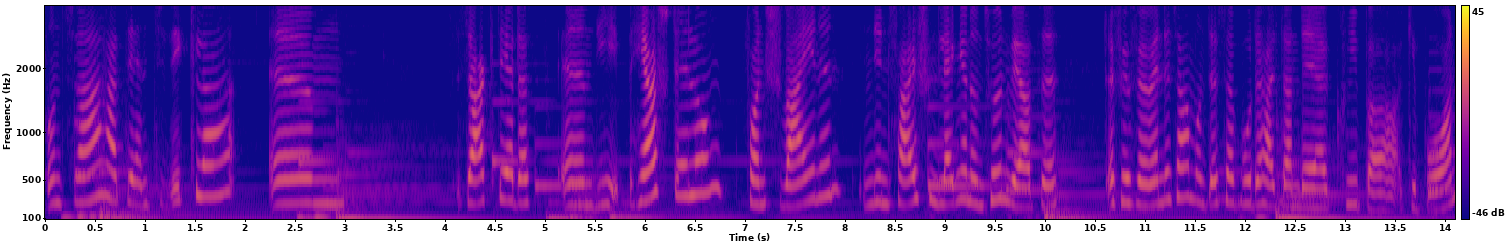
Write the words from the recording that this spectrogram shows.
Und zwar hat der Entwickler, ähm, sagt er, dass ähm, die Herstellung von Schweinen in den falschen Längen und Höhenwerte dafür verwendet haben und deshalb wurde halt dann der Creeper geboren.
